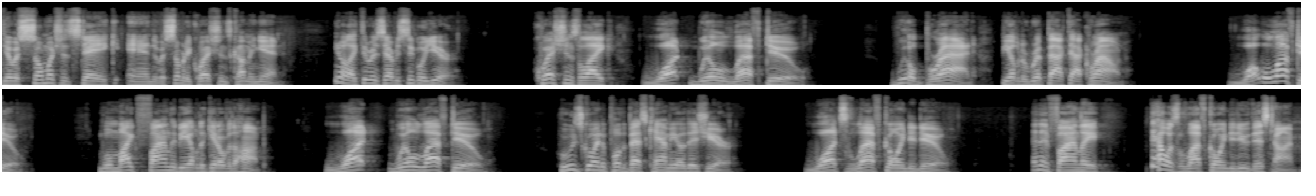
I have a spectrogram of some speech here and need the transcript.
There was so much at stake, and there were so many questions coming in. You know, like there is every single year. Questions like, what will Lef do? Will Brad be able to rip back that crown? What will Lef do? Will Mike finally be able to get over the hump? What will Lef do? Who's going to pull the best cameo this year? What's Lef going to do? And then finally, what the hell is Lef going to do this time?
